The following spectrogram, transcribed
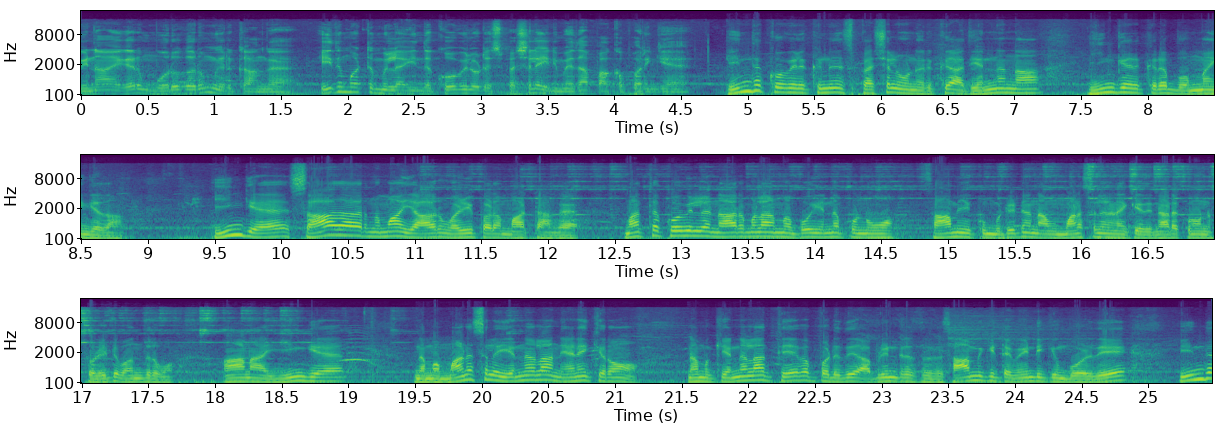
விநாயகர் முருகரும் இருக்காங்க. இது மட்டும் இல்லை இந்த கோவிலோட ஸ்பெஷலை இனிமேல் தான் பார்க்க போகிறீங்க இந்த கோவிலுக்குன்னு ஸ்பெஷல் ஒன்று இருக்குது அது என்னன்னா இங்கே இருக்கிற பொம்மைங்க தான் இங்கே சாதாரணமாக யாரும் வழிபட மாட்டாங்க. மற்ற கோவிலில் நார்மலாக நம்ம போய் என்ன பண்ணுவோம்? சாமியை கும்பிட்டுட்டு நம்ம மனசில் நினைக்கிறது நடக்கணும்னு சொல்லிட்டு வந்துடுவோம் ஆனால் இங்கே நம்ம மனசில் என்னெல்லாம் நினைக்கிறோம்? நமக்கு என்னெல்லாம் தேவைப்படுது அப்படின்றத சாமிக்கிட்ட வேண்டிக்கும் பொழுதே இந்த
